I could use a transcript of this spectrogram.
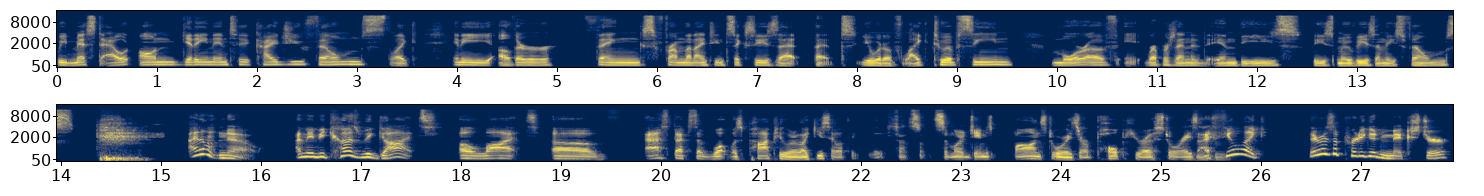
we missed out on getting into kaiju films? Like any other things from the 1960s that, that you would have liked to have seen more of eh, represented in these, these movies and these films? I don't know. I mean, because we got a lot of aspects of what was popular, like you said, with the, similar James Bond stories or pulp hero stories, mm-hmm. I feel like there is a pretty good mixture,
